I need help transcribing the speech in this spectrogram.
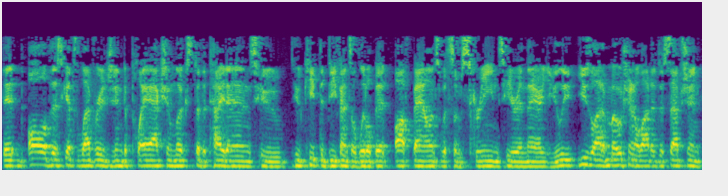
That all of this gets leveraged into play action looks to the tight ends who who keep the defense a little bit off balance with some screens here and there. You use a lot of motion, a lot of deception,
